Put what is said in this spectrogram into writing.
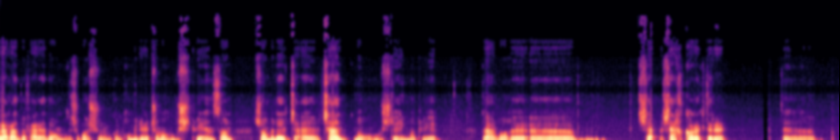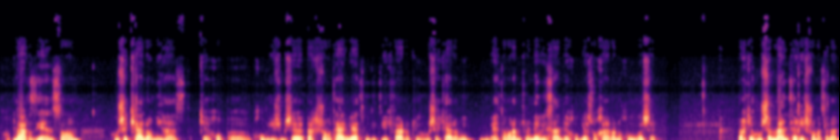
روند و فرآیند آموزش رو باش شروع می‌کنیم. خب می‌دونید شما هوش توی انسان شامل چند نوع هوش داریم؟ ما توی در واقع شخص کاراکتر مغزی انسان هوش کلامی هست که خب خروجیش میشه. وقتی شما تربیت می‌دید یک فرد توی هوش کلامی احتمالا می‌تونه نویسنده خوب یا سخنران خوبی باشه. وقتی هوش منطقیش رو مثلا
